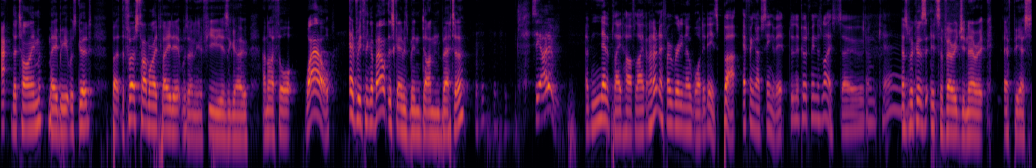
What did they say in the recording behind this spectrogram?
at the time, maybe it was good. But the first time I played it was only a few years ago, and I thought, wow, everything about this game has been done better. See, I don't. I've never played Half Life, and I don't know if I really know what it is. But everything I've seen of it doesn't appeal to me in the slightest. So don't care. That's because it's a very generic FPS,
